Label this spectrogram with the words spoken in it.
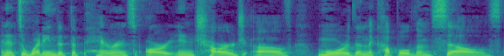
and it's a wedding that the parents are in charge of more than the couple themselves.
